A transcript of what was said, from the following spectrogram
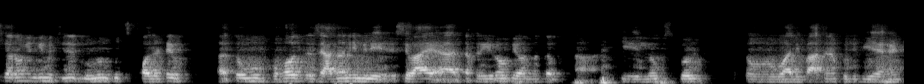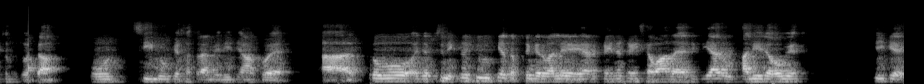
کوشش کر رہا ہوں کہ میں چیزیں ڈھونڈوں، کچھ پازیٹیو تو وہ بہت زیادہ نہیں ملی، سوائے تقریروں کے اور مطلب کہ لکس گڈ تو وہ والی بات ہے نا کچھ بھی ہے ہینڈسم کا، وہ سیلوں کے خطرہ میری جہاں کو ہے۔ تو جب سے لکھنا شروع کیا، تب سے گھر والے یار کہیں نہ کہیں سے آواز آیا تھی کہ یار اٹھا لیے جاؤ گے۔ ٹھیک ہے،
